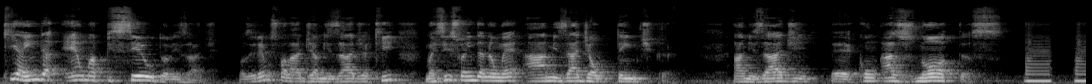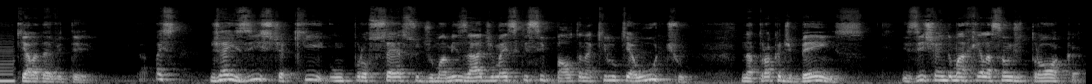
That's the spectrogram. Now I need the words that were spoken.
que ainda é uma pseudo-amizade. Nós iremos falar de amizade aqui, mas isso ainda não é a amizade autêntica, a amizade é, com as notas que ela deve ter. Mas já existe aqui um processo de uma amizade, mas que se pauta naquilo que é útil, na troca de bens. Existe ainda uma relação de troca.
